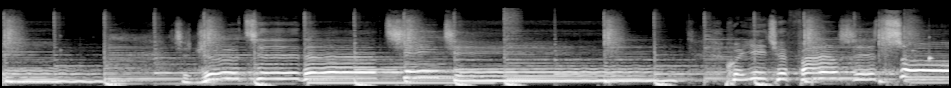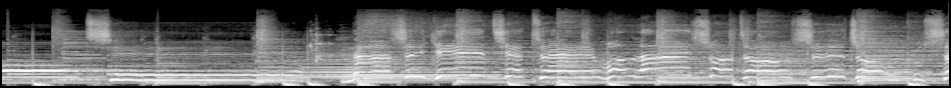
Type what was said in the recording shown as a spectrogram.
音是如此的亲近，回忆却反复重启。对我来说都是种苦涩，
